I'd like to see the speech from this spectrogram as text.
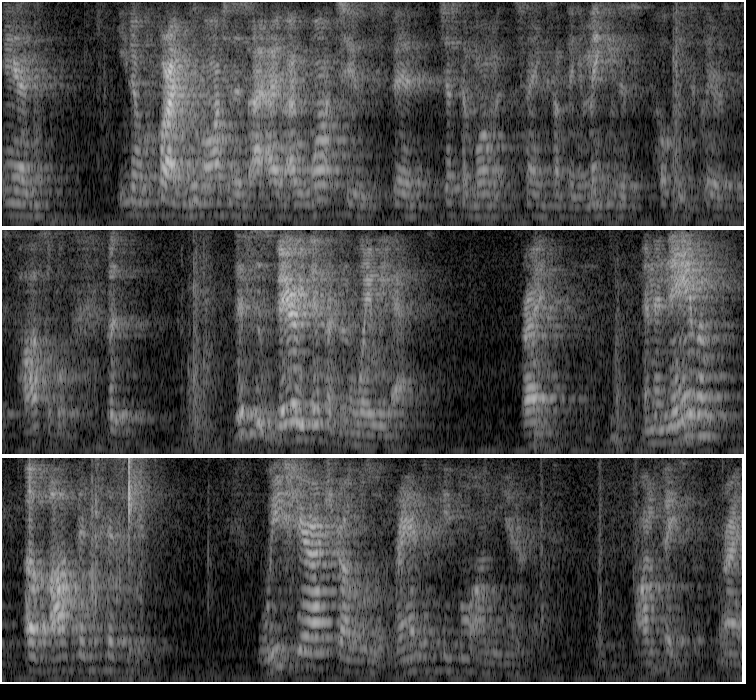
And, you know, before I move on to this, I, I, I want to spend just a moment saying something and making this hopefully as clear as, as possible. But this is very different than the way we act. Right? In the name of, of authenticity, we share our struggles with random people on the internet, on Facebook, right?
